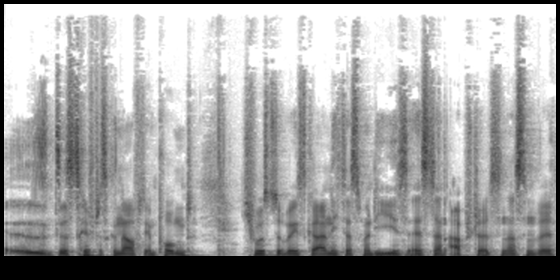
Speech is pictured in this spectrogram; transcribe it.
Äh, das trifft das genau auf den Punkt. Ich wusste übrigens gar nicht, dass man die ISS dann abstürzen lassen will.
